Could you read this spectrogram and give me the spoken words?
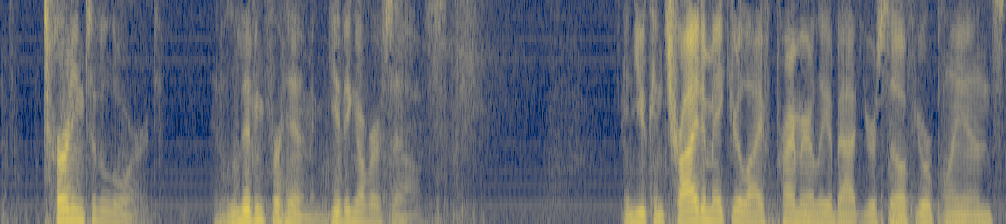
of turning to the Lord and living for Him and giving of ourselves. And you can try to make your life primarily about yourself, your plans,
